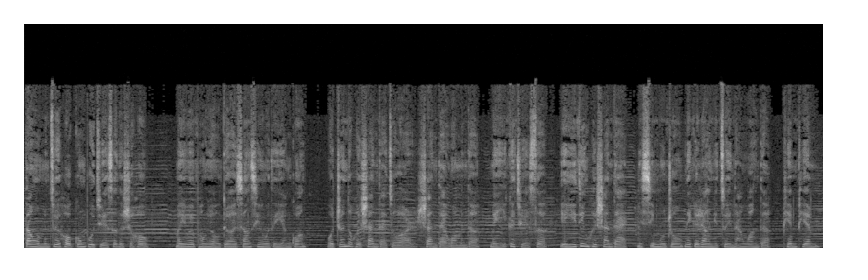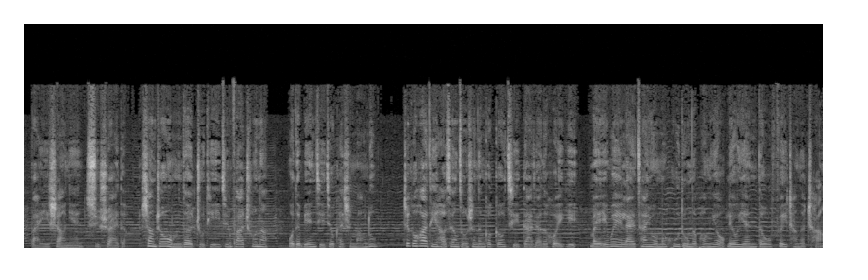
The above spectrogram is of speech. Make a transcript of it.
当我们最后公布角色的时候，每一位朋友都要相信我的眼光。我真的会善待左耳，善待我们的每一个角色，也一定会善待你心目中那个让你最难忘的翩翩白衣少年许帅的。上周我们的主题一经发出呢，我的编辑就开始忙碌。这个话题好像总是能够勾起大家的回忆。每一位来参与我们互动的朋友留言都非常的长。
